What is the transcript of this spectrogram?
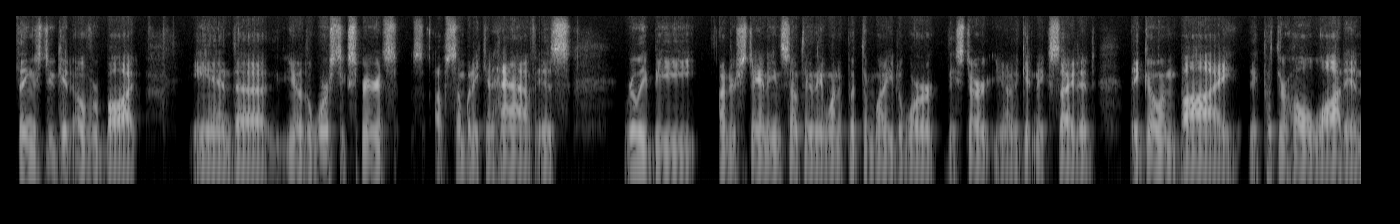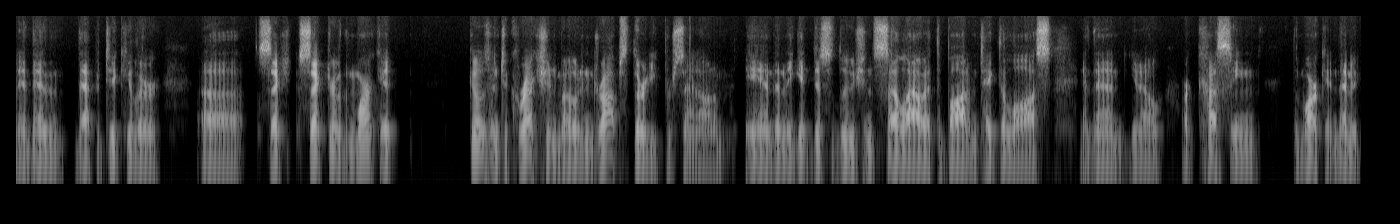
things do get overbought. And, uh, you know, the worst experience of somebody can have is really be understanding something. They want to put their money to work. They start, you know, they're getting excited. They go and buy, they put their whole wad in, and then that particular uh, sec- sector of the market goes into correction mode and drops 30% on them. And then they get disillusioned, sell out at the bottom, take the loss, and then, you know, are cussing the market. And then it,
